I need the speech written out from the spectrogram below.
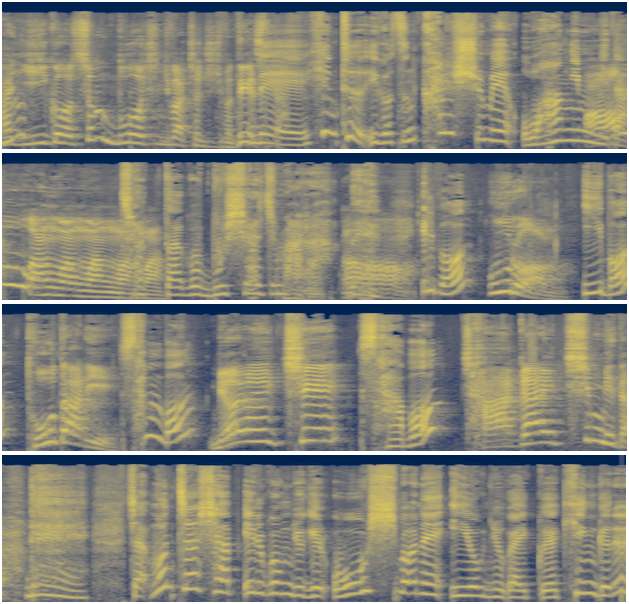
아, 이것은 무엇인지 맞춰주시면 되겠습니다. 네, 힌트. 이것은 칼슘의 왕입니다. 아우, 왕왕왕왕왕. 작다고 무시하지 마라. 네. 어. 1번, 우렁, 2번, 도다리, 3번, 멸치, 4번. 자갈치입니다. 네. 자, 문자샵 1061 50원의 이용료가 있고요. 긴 글은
